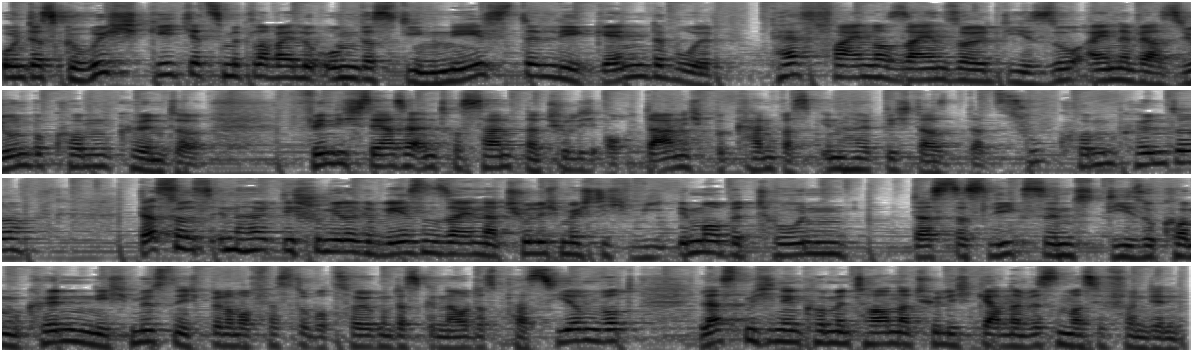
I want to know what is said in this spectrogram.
Und das Gerücht geht jetzt mittlerweile um, dass die nächste Legende wohl Pathfinder sein soll, die so eine Version bekommen könnte. Finde ich sehr, sehr interessant. Natürlich auch da nicht bekannt, was inhaltlich da dazu kommen könnte. Das soll es inhaltlich schon wieder gewesen sein. Natürlich möchte ich wie immer betonen, dass das Leaks sind, die so kommen können, nicht müssen. Ich bin aber fest Überzeugung, dass genau das passieren wird. Lasst mich in den Kommentaren natürlich gerne wissen, was ihr von den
